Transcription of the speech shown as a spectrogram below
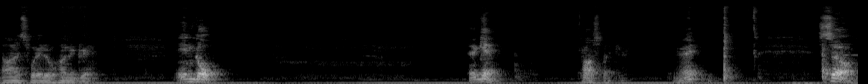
On its way to 100 grand in gold. Again, prospector, all right? So,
